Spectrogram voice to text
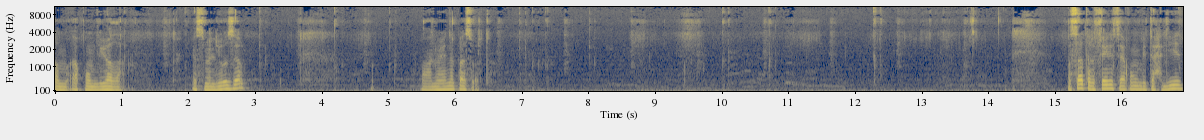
ثم أقوم بوضع اسم ال user. وعنوان ال password السطر الثاني سيقوم بتحديد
